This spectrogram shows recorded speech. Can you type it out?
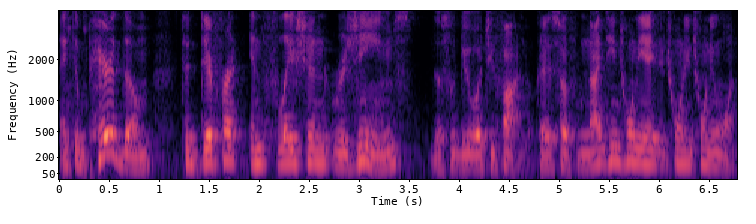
and compared them to different inflation regimes, this would be what you find. Okay, so from 1928 to 2021.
